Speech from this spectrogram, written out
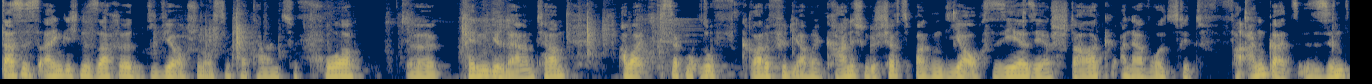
das ist eigentlich eine Sache, die wir auch schon aus den Quartalen zuvor äh, kennengelernt haben. Aber ich sag mal so, gerade für die amerikanischen Geschäftsbanken, die ja auch sehr, sehr stark an der Wall Street verankert sind,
